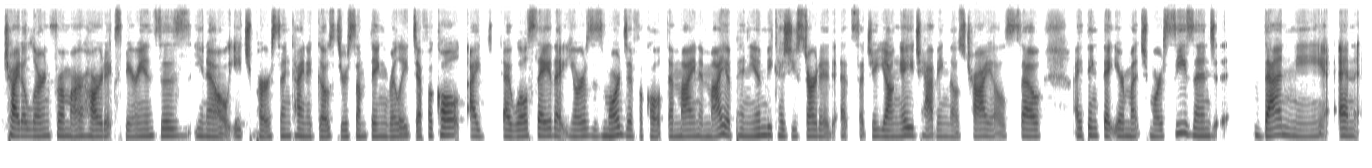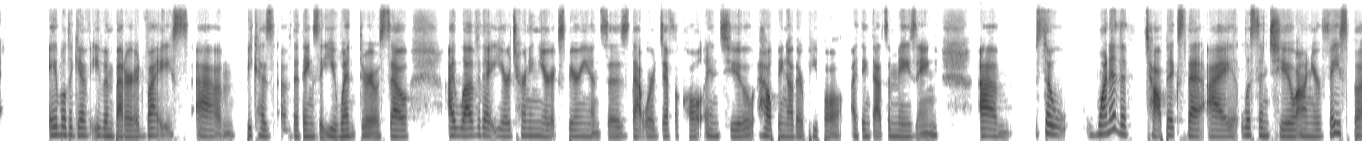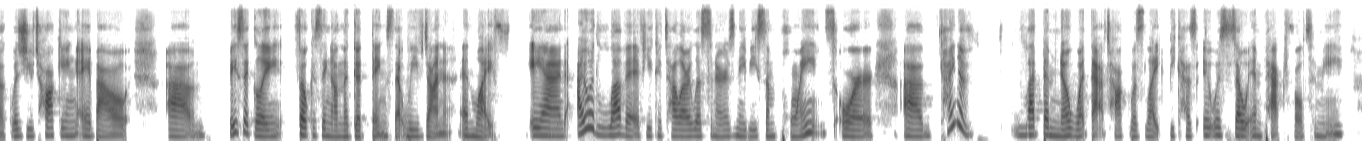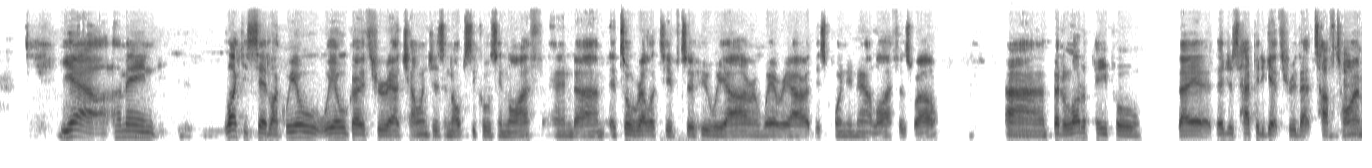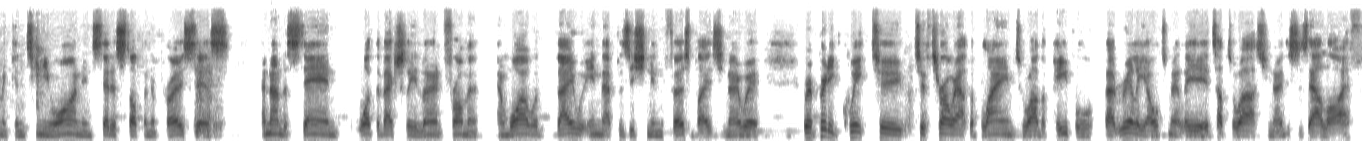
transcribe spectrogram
try to learn from our hard experiences. You know, each person kind of goes through something really difficult. I I will say that yours is more difficult than mine in my opinion because you started at such a young age having those trials. So, I think that you're much more seasoned than me and able to give even better advice um, because of the things that you went through. So I love that you're turning your experiences that were difficult into helping other people. I think that's amazing. Um, so, one of the topics that I listened to on your Facebook was you talking about um, basically focusing on the good things that we've done in life. And I would love it if you could tell our listeners maybe some points or um, kind of let them know what that talk was like because it was so impactful to me. Yeah, I mean, like you said, like we all we all go through our challenges and obstacles in life, and um, it's all relative to who we are and where we are at this point in our life as well. Uh, but a lot of people they they're just happy to get through that tough time and continue on instead of stopping the process and understand what they've actually learned from it and why they were in that position in the first place. You know, we're we're pretty quick to to throw out the blame to other people, but really, ultimately, it's up to us. You know, this is our life,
